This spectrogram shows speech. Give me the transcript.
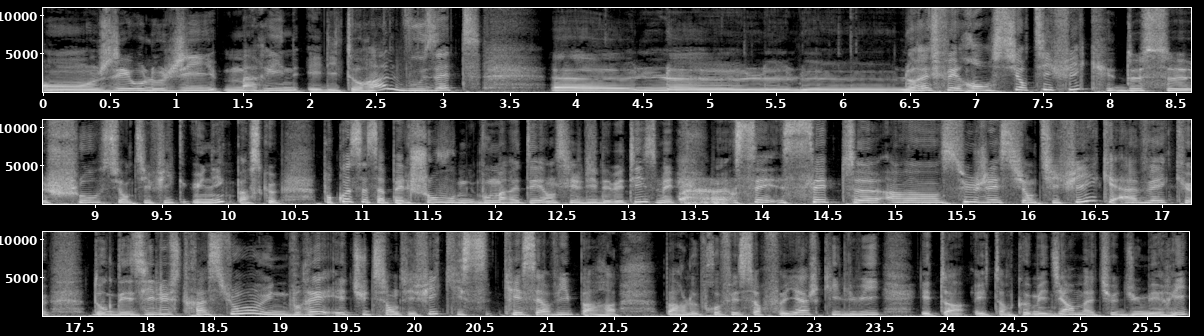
en géologie marine et littorale. Vous êtes euh, le, le, le, référent scientifique de ce show scientifique unique parce que pourquoi ça s'appelle show vous, vous m'arrêtez hein, si je dis des bêtises mais euh, c'est c'est euh, un sujet scientifique avec donc des illustrations une vraie étude scientifique qui, qui est servie par par le professeur Feuillage qui lui est un est un comédien Mathieu Duméry.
